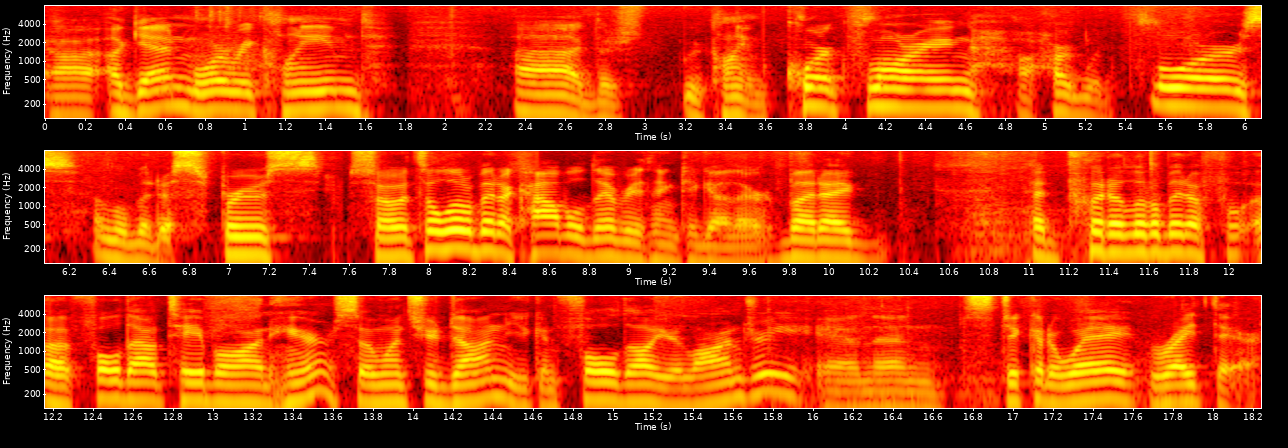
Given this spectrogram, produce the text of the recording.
Uh, again, more reclaimed uh, there's reclaimed cork flooring, uh, hardwood floors, a little bit of spruce. So it's a little bit of cobbled everything together. But I had put a little bit of a uh, fold out table on here. So once you're done, you can fold all your laundry and then stick it away right there.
